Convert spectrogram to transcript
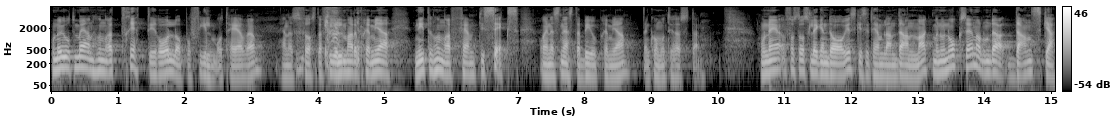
Hon har gjort mer än 130 roller på film och tv. Hennes första film hade premiär 1956 och hennes nästa biopremiär den kommer till hösten. Hon är förstås legendarisk i sitt hemland Danmark men hon är också en av de där danska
